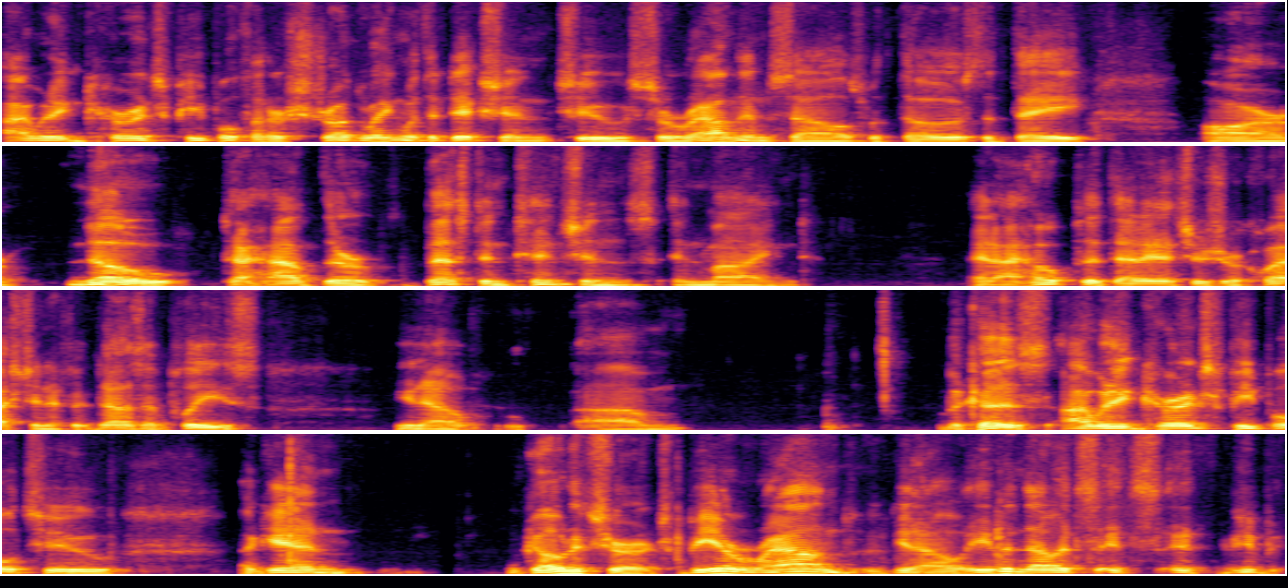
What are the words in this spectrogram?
I would encourage people that are struggling with addiction to surround themselves with those that they are know to have their best intentions in mind. And I hope that that answers your question. If it doesn't, please, you know, um, because I would encourage people to, again, go to church, be around, you know, even though it's, it's, it, you,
